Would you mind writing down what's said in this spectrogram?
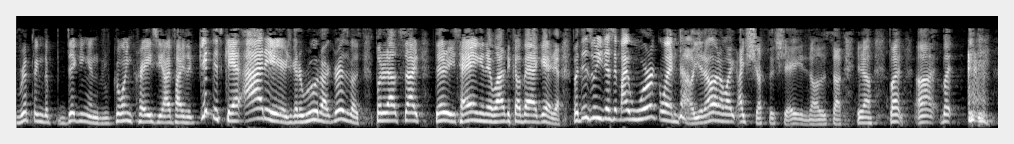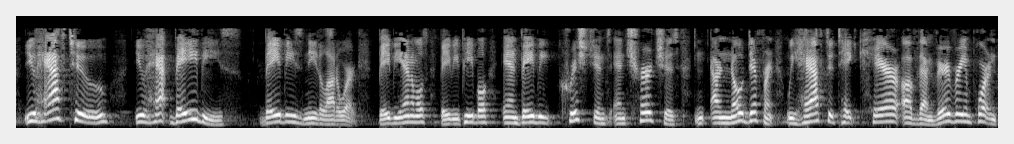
ripping the digging and going crazy. I finally said, "Get this cat out of here! He's going to ruin our Christmas." Put it outside. There he's hanging. and wanted to come back in. Yeah. But this is what he does at my work window, you know. And I'm like, I shut the shade and all this stuff, you know. But uh, but you have to. You have babies. Babies need a lot of work. Baby animals, baby people, and baby Christians and churches are no different. We have to take care of them. Very, very important.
